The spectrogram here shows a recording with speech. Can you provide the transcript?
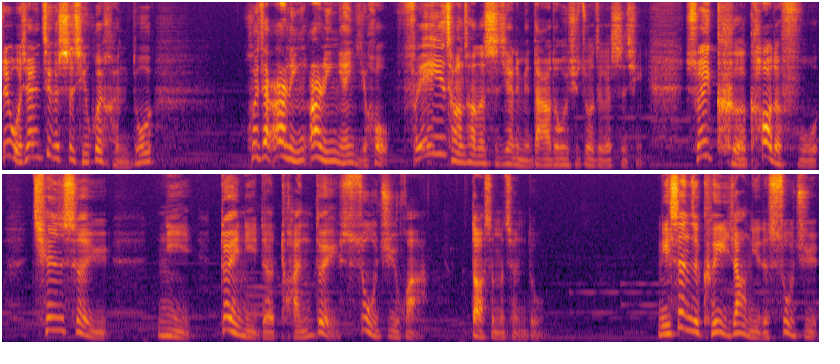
所以，我相信这个事情会很多，会在二零二零年以后非常长的时间里面，大家都会去做这个事情。所以，可靠的服务牵涉于你对你的团队数据化到什么程度你甚至可以让你的数据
